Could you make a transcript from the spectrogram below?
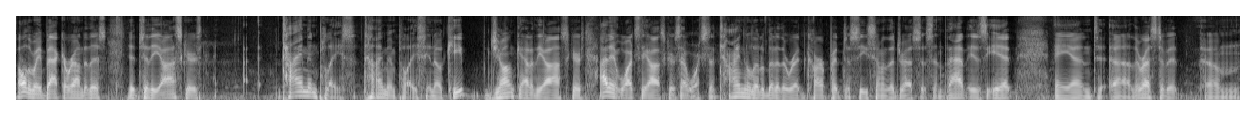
all the way back around to this, to the Oscars, time and place, time and place. You know, keep junk out of the Oscars. I didn't watch the Oscars. I watched a tiny little bit of the red carpet to see some of the dresses, and that is it. And uh, the rest of it. Um,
